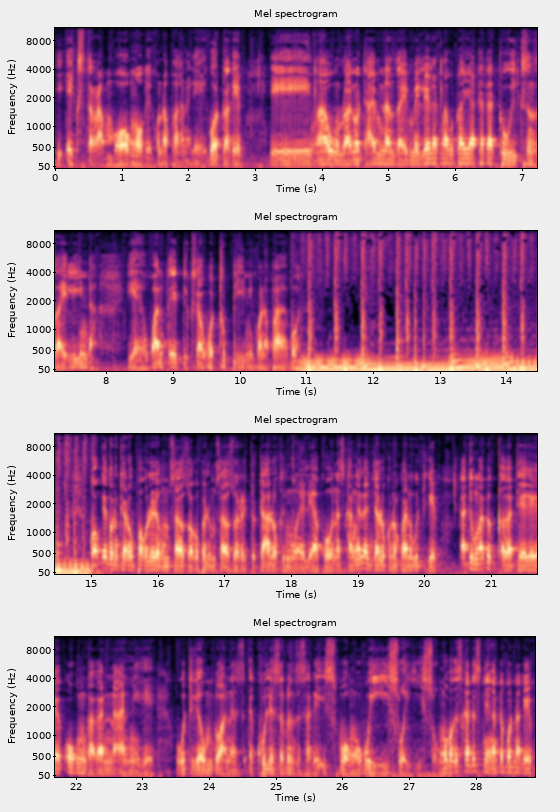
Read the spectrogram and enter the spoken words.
i-extra mbongo-ke khonaphana-ke. Kodwa-ke um nxa ungulwana othi hhayi mna ngizayimelela nxa kuthiwa iyathatha two weeks ngizayilinda. Ye yeah, one thirty kusiya kubo-two phini khonapha yabona konke khona kukhera uphakulele ngumsakazo wakho phela umsakazo weredio dialog ingqwele yakhona. Sikhangela njalo khona phana ukuthi-ke kathi kungabe kuqakatheke okungakanani-ke ukuthi-ke umntwana ekhule esebenzisa-ke isibongo okuyiso yiso? Ngoba-ke isikhathi esiningi anto abona-ke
